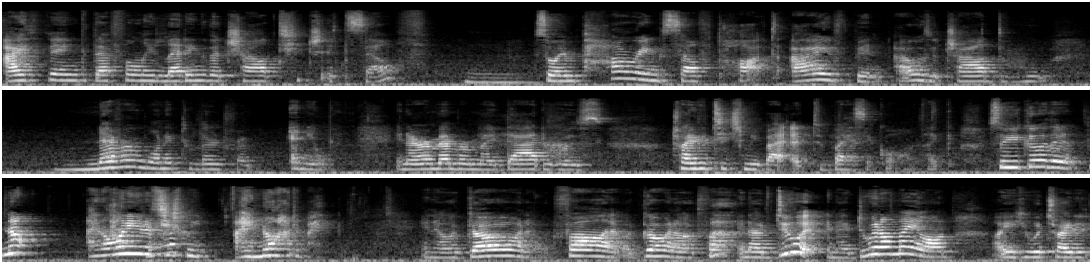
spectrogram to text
I think definitely letting the child teach itself. Mm. So empowering self-taught. I've been I was a child who never wanted to learn from anyone. And I remember my dad was trying to teach me bi- to bicycle. Like, so you go there. No, I don't want you to teach me. I know how to bike. And I would go and I would fall and I would go and I would fall and I would do it and I'd do it on my own. Uh, he would try to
